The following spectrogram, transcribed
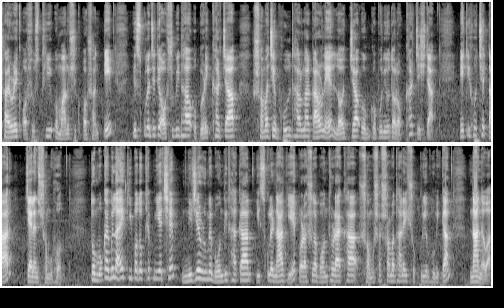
শারীরিক অস্বস্তি ও মানসিক অশান্তি, স্কুলে যেতে অসুবিধা ও পরীক্ষার চাপ, সমাজে ভুল ধারণার কারণে লজ্জা ও গোপনীয়তা রক্ষার চেষ্টা, এটি হচ্ছে তার চ্যালেঞ্জ সমূহ। তো মোকাবিলায় কী পদক্ষেপ নিয়েছে? নিজের রুমে বন্দি থাকা, স্কুলে না গিয়ে পড়াশোনা বন্ধ রাখা, সমস্যার সমাধানে সক্রিয় ভূমিকা না নেওয়া।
